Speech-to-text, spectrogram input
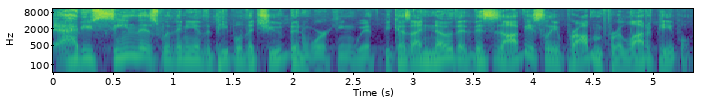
Have you seen this with any of the people that you've been working with? Because I know that this is obviously a problem for a lot of people.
